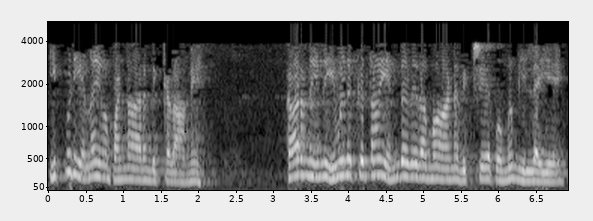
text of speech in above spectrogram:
இப்படி எல்லாம் இவன் பண்ண ஆரம்பிக்கலாமே. காரணம் என்ன இவனுக்கு தான் எந்த விதமான விக்ஷேபமும் இல்லையே.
